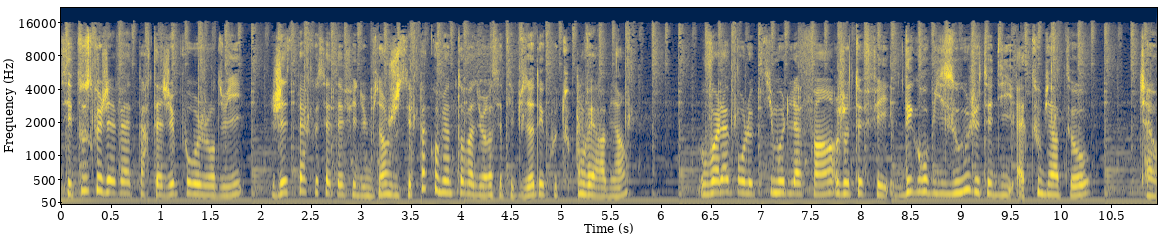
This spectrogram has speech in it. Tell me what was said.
C'est tout ce que j'avais à te partager pour aujourd'hui. J'espère que ça t'a fait du bien. Je sais pas combien de temps va durer cet épisode, écoute, on verra bien. Voilà pour le petit mot de la fin. Je te fais des gros bisous, je te dis à tout bientôt. Ciao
